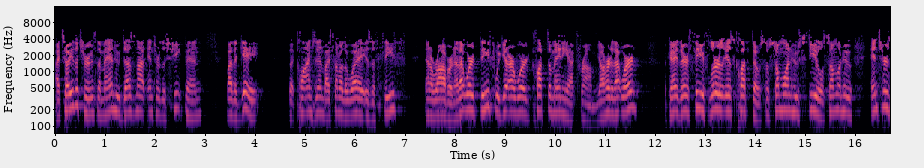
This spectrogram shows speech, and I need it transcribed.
I tell you the truth, the man who does not enter the sheep pen by the gate, but climbs in by some other way, is a thief and a robber. Now, that word thief, we get our word kleptomaniac from. Y'all heard of that word? Okay, their thief literally is klepto, so someone who steals, someone who enters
